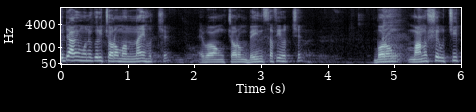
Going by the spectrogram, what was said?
এটা আমি মনে করি চরম অন্যায় হচ্ছে এবং চরম বেইনসাফি হচ্ছে। বরং মানুষের উচিত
